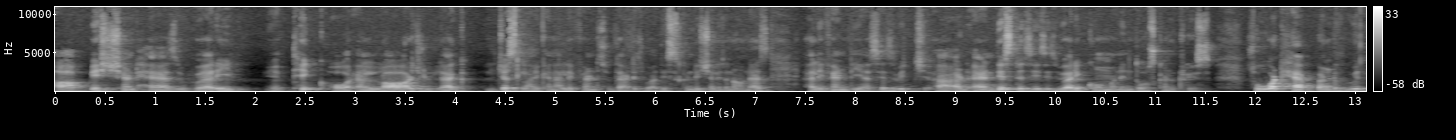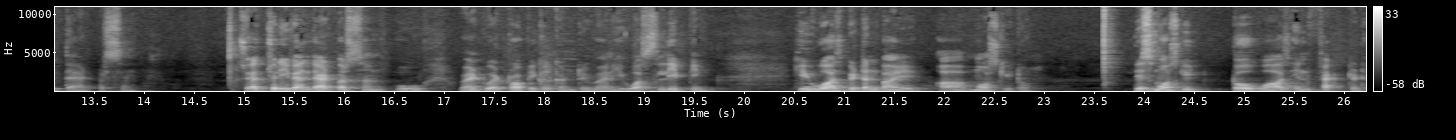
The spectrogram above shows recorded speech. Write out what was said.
a patient has very thick or a large leg just like an elephant so that is why this condition is known as elephantiasis which uh, and this disease is very common in those countries. So what happened with that person? So actually when that person who went to a tropical country when he was sleeping he was bitten by a mosquito. This mosquito was infected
